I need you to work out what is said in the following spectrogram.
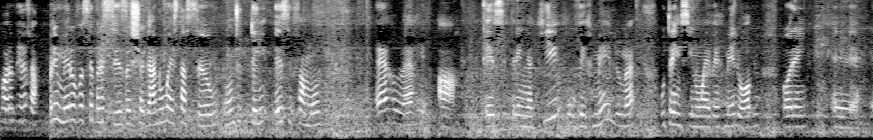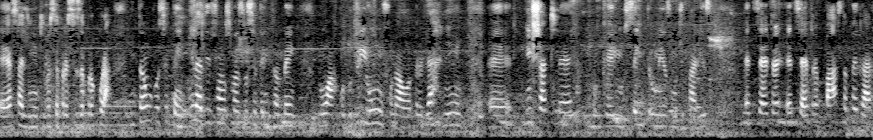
bora viajar. Primeiro você precisa chegar numa estação onde tem esse famoso RRA. Esse trem aqui, o vermelho, né? O trem em si não é vermelho, óbvio, porém é, é essa linha que você precisa procurar. Então você tem Ilha de Fons, mas você tem também no Arco do Triunfo, na Ópera Garnier, é, em Châtelet, okay? no centro mesmo de Paris, etc, etc. Basta pegar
